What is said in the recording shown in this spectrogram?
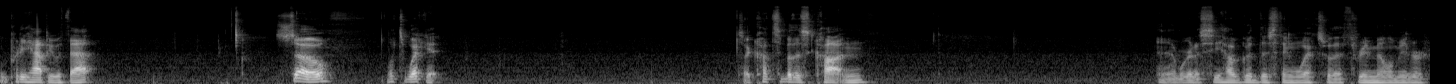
I'm pretty happy with that. So let's wick it. So I cut some of this cotton and we're going to see how good this thing wicks with a 3 millimeter.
